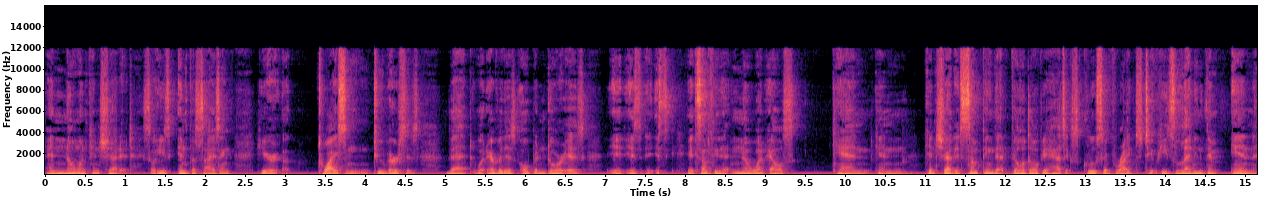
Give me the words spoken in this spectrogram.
and no one can shut it. So he's emphasizing here uh, twice in two verses that whatever this open door is, it is it's, it's something that no one else can can can shut. It's something that Philadelphia has exclusive rights to. He's letting them in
